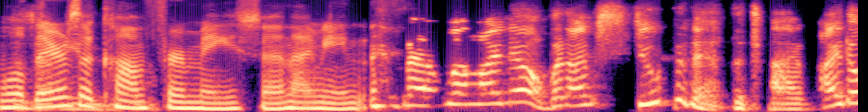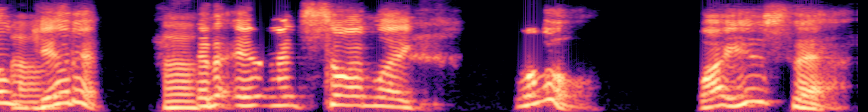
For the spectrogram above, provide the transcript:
Well, Does there's mean- a confirmation. I mean, well, I know, but I'm stupid at the time. I don't oh. get it. Oh. And, and, and, so I'm like, whoa, why is that?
